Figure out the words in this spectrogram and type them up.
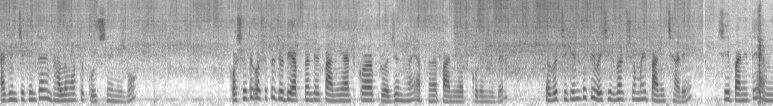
এখন চিকেনটা আমি ভালো মতো কষিয়ে নেব। কষাতে কষাতে যদি আপনাদের পানি অ্যাড করার প্রয়োজন হয়, আপনারা পানি অ্যাড করে নেবেন। তবে চিকেন থেকে বেশিরভাগ সময় পানি ছাড়ে, সেই পানিতেই আমি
